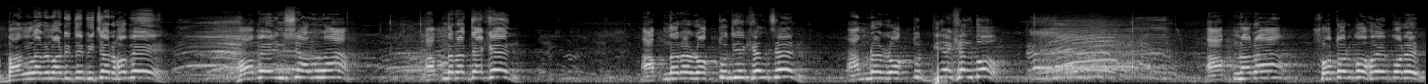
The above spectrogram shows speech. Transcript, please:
বাংলার মাটিতে বিচার হবে। হবে ইনশাল্লাহ আপনারা দেখেন, আপনারা রক্ত দিয়ে খেলছেন, আমরা রক্ত দিয়ে খেলব। আপনারা সতর্ক হয়ে পড়েন।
